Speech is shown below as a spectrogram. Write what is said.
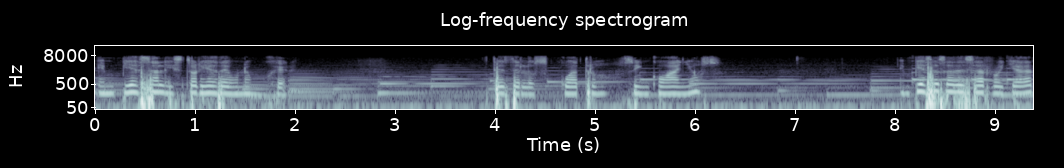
empieza la historia de una mujer desde los 4, 5 años, empiezas a desarrollar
